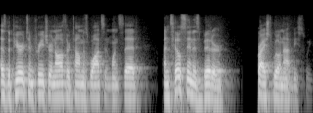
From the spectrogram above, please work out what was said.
As the Puritan preacher and author Thomas Watson once said, until sin is bitter, Christ will not be sweet.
